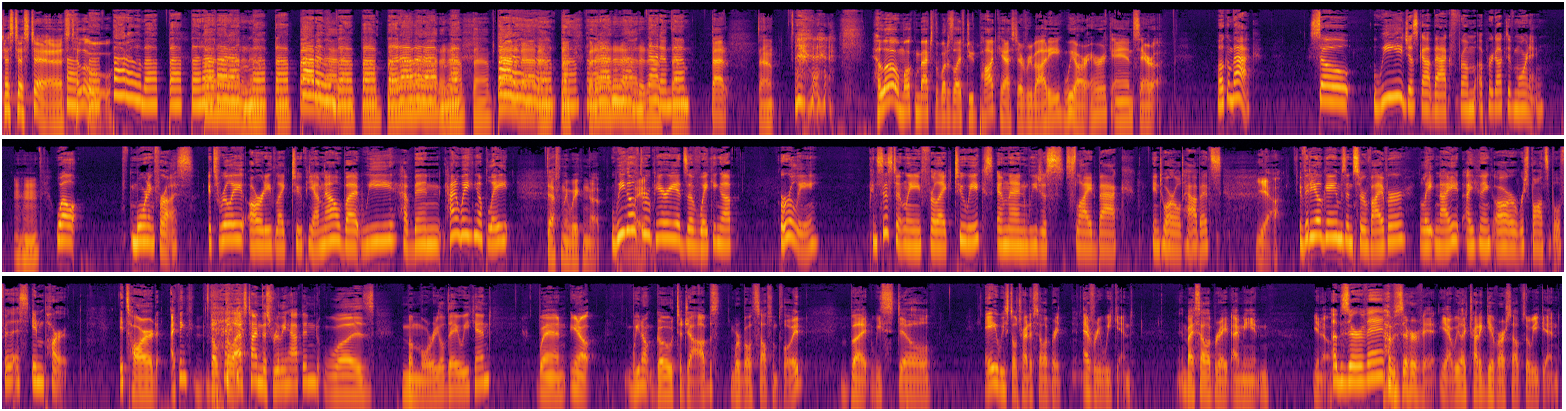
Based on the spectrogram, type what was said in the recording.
Test, test, test. Hello. Hello, and welcome back to the What is Life Dude podcast, everybody. We are Eric and Sarah. Welcome back. So, we just got back from a productive morning. Mm-hmm. Well, morning for us. It's really already like 2 p.m. now, but we have been kind of waking up late. Definitely waking up. We go late. through periods of waking up early consistently for like two weeks, and then we just slide back into our old habits. Yeah. Video games and Survivor late night, I think, are responsible for this in part. It's hard. I think the, the last time this really happened was Memorial Day weekend when, you know, we don't go to jobs. We're both self employed, but we still, A, we still try to celebrate every weekend. And by celebrate, I mean, you know, Observe it. observe it. Yeah, we like try to give ourselves a weekend.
